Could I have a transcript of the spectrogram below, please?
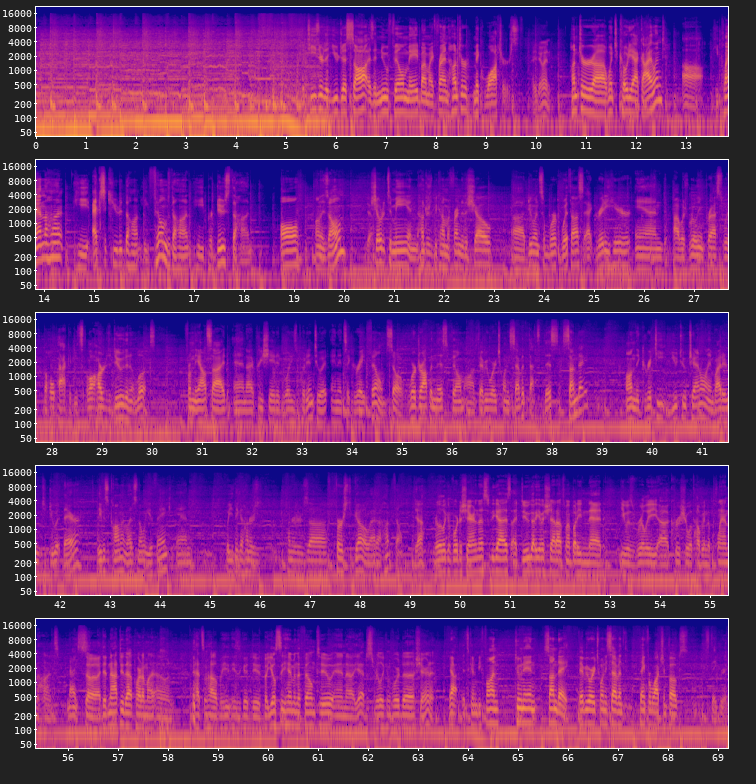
Teaser that you just saw is a new film made by my friend Hunter McWaters. How you doing? Hunter uh, went to Kodiak Island. Uh, he planned the hunt, he executed the hunt, he filmed the hunt, he produced the hunt, all on his own. Yeah. Showed it to me, and Hunter's become a friend of the show, uh, doing some work with us at Gritty here, and I was really impressed with the whole package. It's a lot harder to do than it looks from the outside, and I appreciated what he's put into it, and it's a great film. So we're dropping this film on February 27th. That's this Sunday on the Gritty YouTube channel. I invited him to do it there. Leave us a comment, let us know what you think, and what you think of Hunter's Hunter's uh, first go at a hunt film. Yeah, really looking forward to sharing this with you guys. I do got to give a shout out to my buddy Ned. He was really uh, crucial with helping to plan the hunt. Nice. So I did not do that part on my own. Had some help. He, he's a good dude. But you'll see him in the film too. And uh, yeah, just really looking forward to sharing it. yeah, it's going to be fun. Tune in Sunday, February 27th. Thanks for watching, folks. Stay gritty.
